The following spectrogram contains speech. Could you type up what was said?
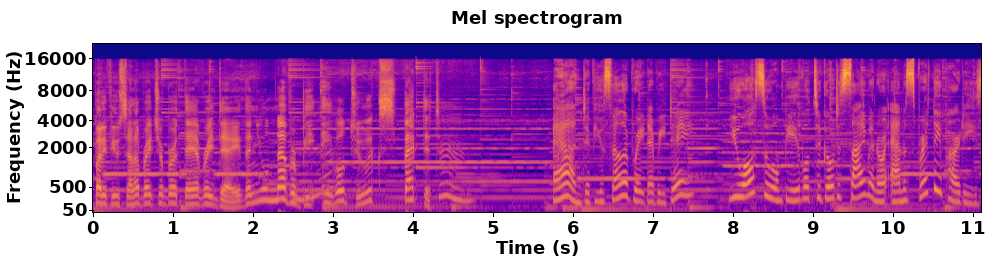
But if you celebrate your birthday every day, then you'll never be able to expect it. Hmm. And if you celebrate every day, you also won't be able to go to Simon or Anna's birthday parties.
